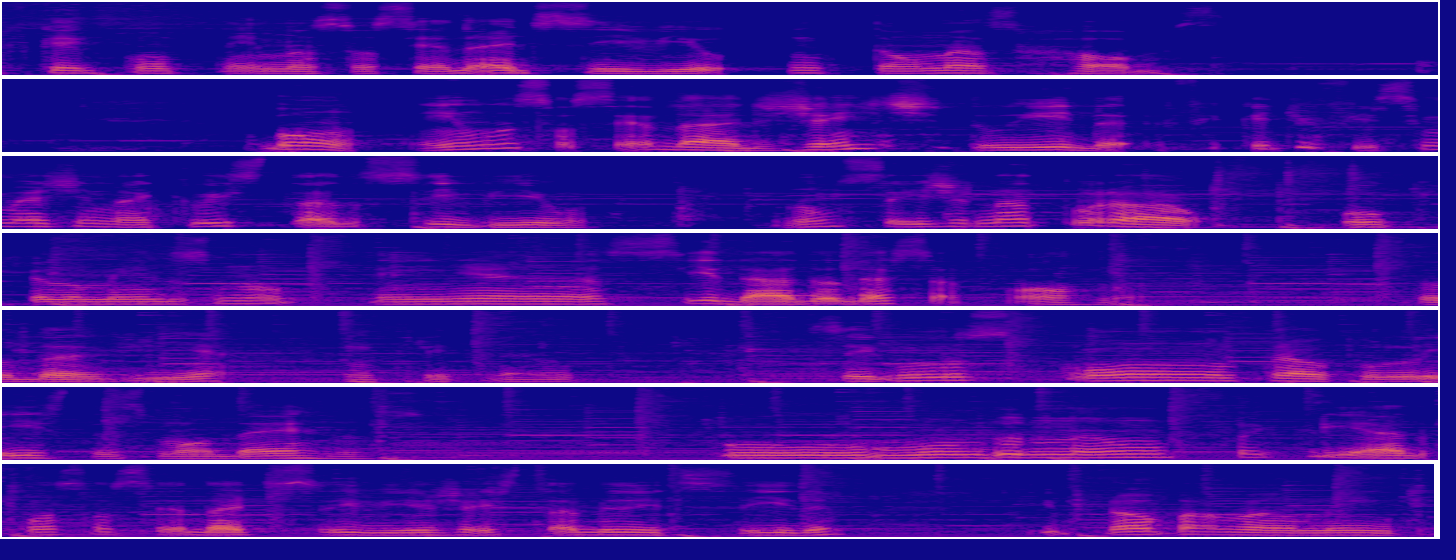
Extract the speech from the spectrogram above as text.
eu fiquei com o tema Sociedade Civil em Thomas Hobbes. Bom, em uma sociedade já instituída, fica difícil imaginar que o Estado Civil não seja natural, ou que pelo menos não tenha se dado dessa forma. Todavia, entretanto, segundo os contraautolistas modernos, o mundo não foi criado com a sociedade civil já estabelecida e provavelmente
